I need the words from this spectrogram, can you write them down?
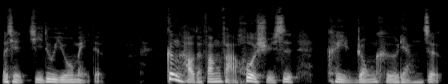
而且极度优美的。更好的方法或许是可以融合两者，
